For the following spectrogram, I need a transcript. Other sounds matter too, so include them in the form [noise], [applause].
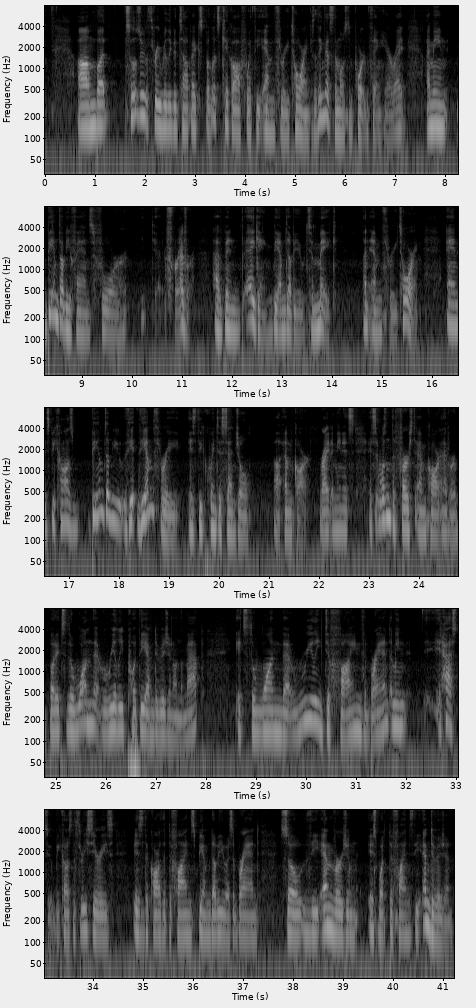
Um, but so those are three really good topics. But let's kick off with the M3 Touring because I think that's the most important thing here, right? I mean, BMW fans for forever have been begging BMW to make an M3 Touring. And it's because BMW, the, the M3 is the quintessential uh, M car, right? I mean, it's, it's it wasn't the first M car ever, but it's the one that really put the M division on the map. It's the one that really defined the brand. I mean, it has to because the 3 Series is the car that defines BMW as a brand. So the M version is what defines the M division.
